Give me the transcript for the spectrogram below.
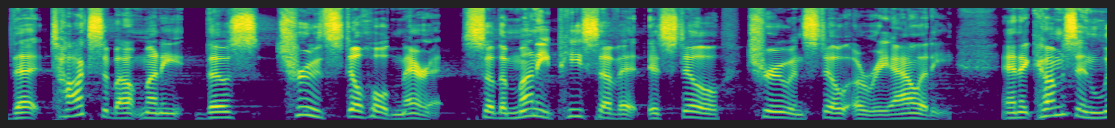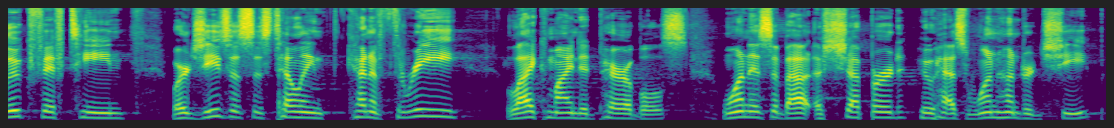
that talks about money, those truths still hold merit. So the money piece of it is still true and still a reality. And it comes in Luke 15, where Jesus is telling kind of three like minded parables. One is about a shepherd who has 100 sheep.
